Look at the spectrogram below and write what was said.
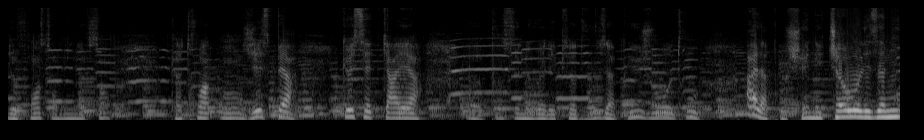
de France en 1991. J'espère que cette carrière euh, pour ce nouvel épisode vous a plu. Je vous retrouve à la prochaine et ciao les amis.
